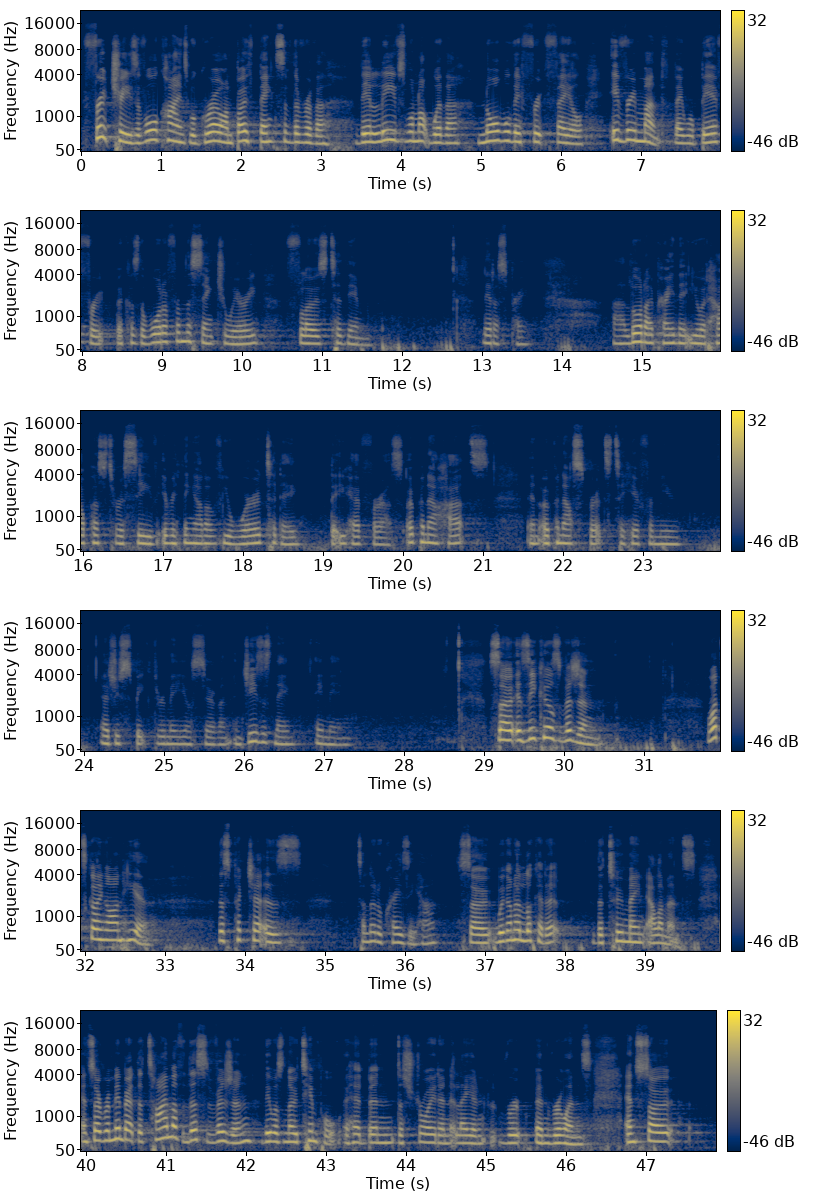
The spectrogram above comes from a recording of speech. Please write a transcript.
Fruit trees of all kinds will grow on both banks of the river. Their leaves will not wither, nor will their fruit fail. Every month they will bear fruit, because the water from the sanctuary flows to them. Let us pray. Uh, Lord, I pray that you would help us to receive everything out of your word today that you have for us. Open our hearts and open our spirits to hear from you as you speak through me, your servant. In Jesus' name, amen. So, Ezekiel's vision. What's going on here? This picture is, it's a little crazy, huh? So we're going to look at it, the two main elements. And so remember, at the time of this vision, there was no temple. It had been destroyed and it lay in, in ruins. And so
